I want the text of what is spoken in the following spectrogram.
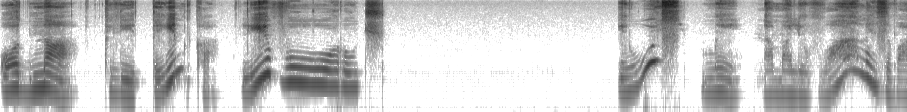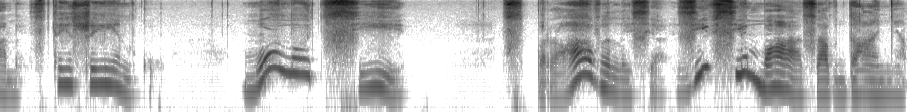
Одна клітинка ліворуч. І ось ми намалювали з вами стежинку. Молодці! Справилися зі всіма завданнями.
